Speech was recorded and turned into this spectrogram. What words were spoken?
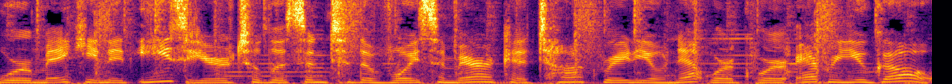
We're making it easier to listen to the Voice America Talk Radio Network wherever you go.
